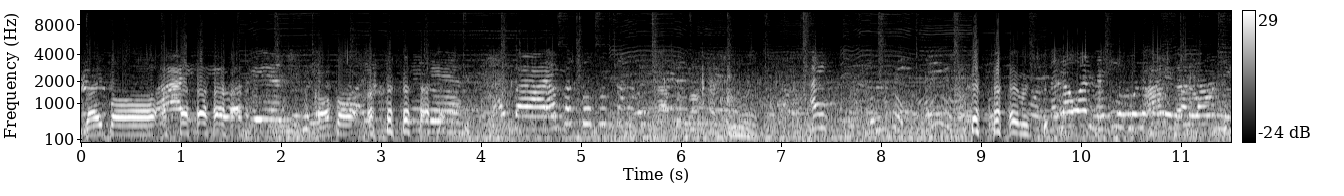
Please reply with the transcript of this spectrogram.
Bye po. Bye, see you again. Opo. Bye-bye. Dapat pupunta Ay, bunso. Dalawa na. Ibo na kayo lalaki.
